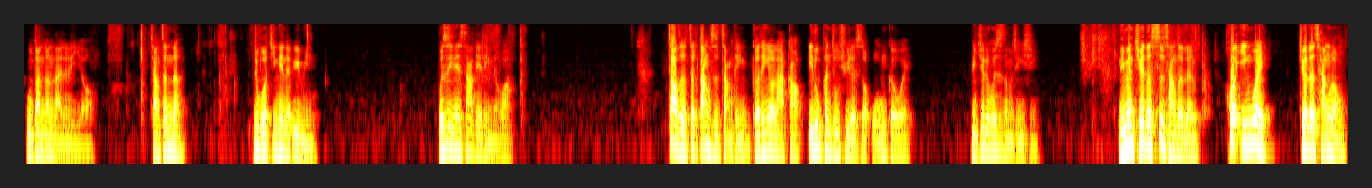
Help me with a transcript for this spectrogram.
无端端来的理由。讲真的，如果今天的域名不是今天杀跌停的话，照着这个当时涨停，隔天又拉高，一路喷出去的时候，我问各位，你觉得会是什么情形？你们觉得市场的人会因为？觉得长龙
